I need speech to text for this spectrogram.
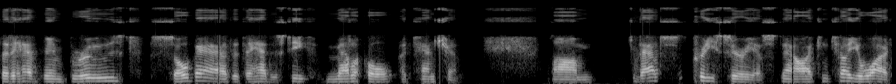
that have been bruised so bad that they had to seek medical attention. Um, that's pretty serious. Now, I can tell you what,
